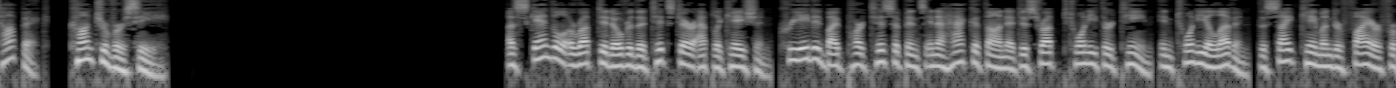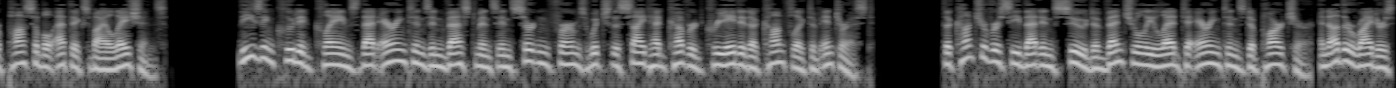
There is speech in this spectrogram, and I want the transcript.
Topic: Controversy A scandal erupted over the Titstare application, created by participants in a hackathon at Disrupt 2013. In 2011, the site came under fire for possible ethics violations. These included claims that Arrington's investments in certain firms which the site had covered created a conflict of interest. The controversy that ensued eventually led to Arrington's departure, and other writers,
